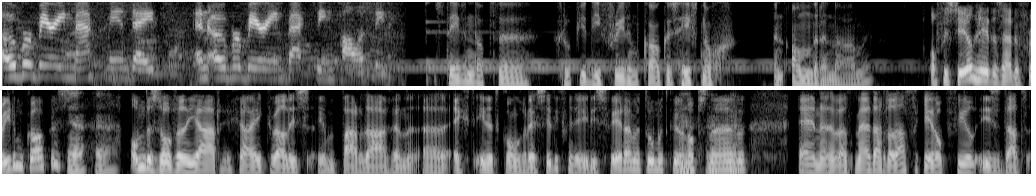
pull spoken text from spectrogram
overbearing mask mandates and overbearing vaccine policies. Steven, dat eh, groepje, die Freedom Caucus, heeft nog een andere naam. hè? Officieel heten zij de Freedom Caucus. Ja, ja. Om de zoveel jaar ga ik wel eens een paar dagen eh, echt in het congres zitten. Ik vind dat je die sfeer aan me toe moet kunnen opsnuiven. En eh, wat mij daar de laatste keer opviel, is dat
